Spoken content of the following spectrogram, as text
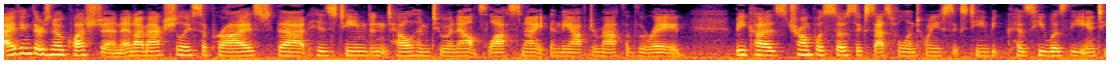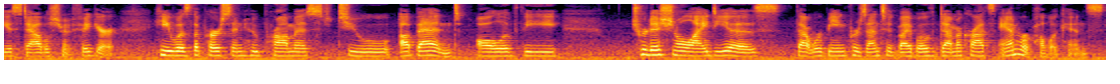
I think there's no question, and I'm actually surprised that his team didn't tell him to announce last night in the aftermath of the raid because Trump was so successful in 2016 because he was the anti establishment figure. He was the person who promised to upend all of the traditional ideas that were being presented by both Democrats and Republicans.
